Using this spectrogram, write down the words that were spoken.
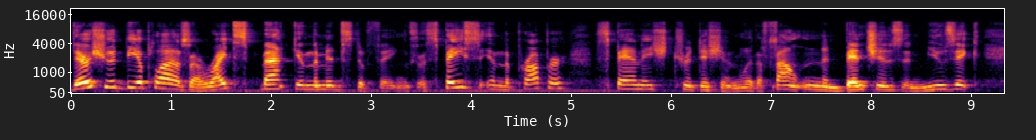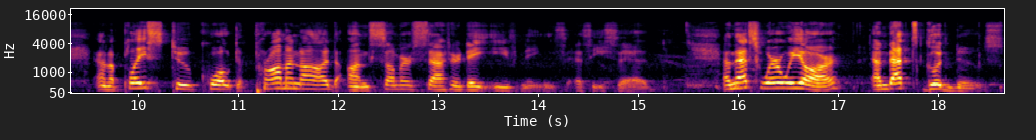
there should be a plaza right smack in the midst of things, a space in the proper Spanish tradition with a fountain and benches and music and a place to, quote, promenade on summer Saturday evenings, as he said. And that's where we are, and that's good news.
